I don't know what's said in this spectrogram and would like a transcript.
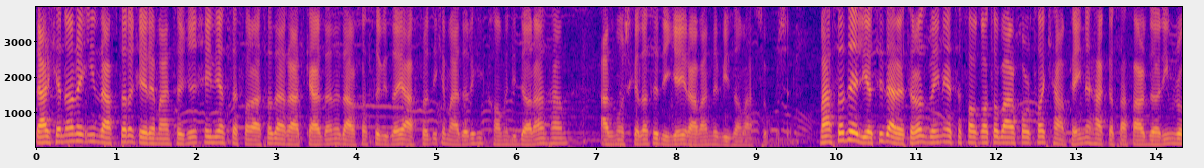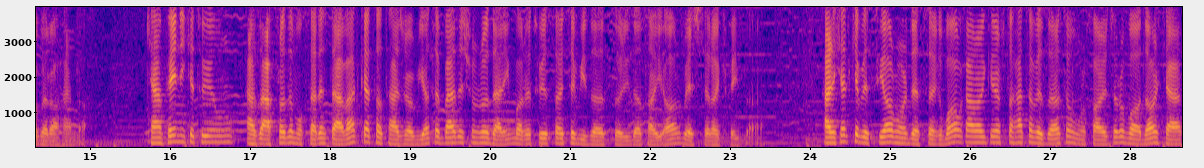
در کنار این رفتار غیر منطقی خیلی از سفارت ها در رد کردن درخواست ویزای افرادی که مدارک کاملی دارن هم از مشکلات دیگه روند ویزا محسوب میشه. محساد الیاسی در اعتراض به این اتفاقات و برخوردها کمپین حق سفر داریم رو به راه انداخت. کمپینی که توی اون از افراد مختلف دعوت کرد تا تجربیات بعدشون رو در این باره توی سایت ویزا استوری آر به اشتراک بگذارن. حرکت که بسیار مورد استقبال قرار گرفت و حتی وزارت امور خارجه رو وادار کرد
